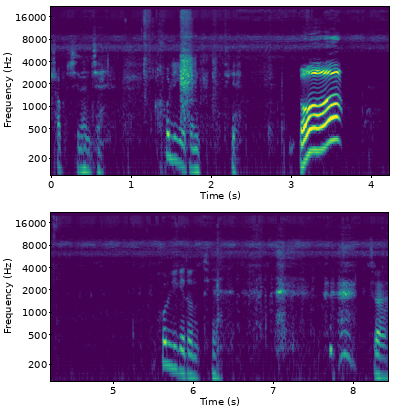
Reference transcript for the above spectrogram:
할아버지는 이제 홀리게든 어떻게 너 홀리게든 어떻게 저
